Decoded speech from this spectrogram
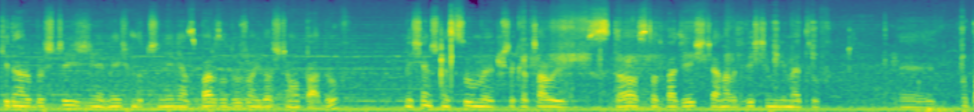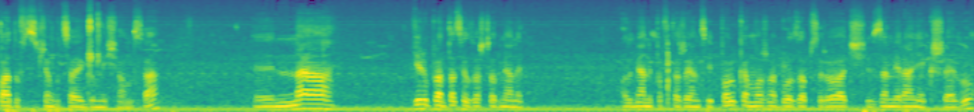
kiedy na Lubelszczyźnie mieliśmy do czynienia z bardzo dużą ilością opadów, miesięczne sumy przekraczały 100, 120, a nawet 200 mm y, opadów w ciągu całego miesiąca. Y, Na wielu plantacjach, zwłaszcza odmiany, odmiany powtarzającej Polka, można było zaobserwować zamieranie krzewów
